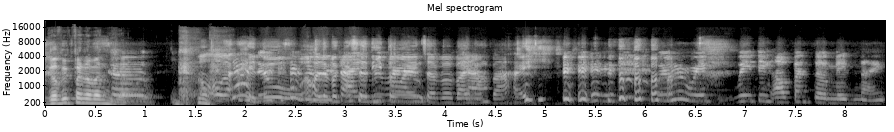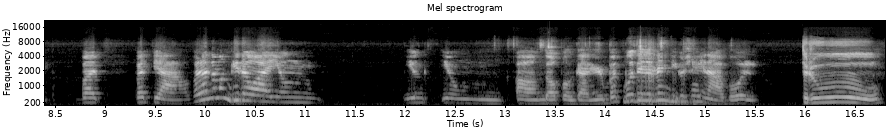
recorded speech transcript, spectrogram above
Gabi pa naman So- dyan. Oo, oh, hello. Ako trying- we dito were- ngayon sa baba yeah. ng bahay. we were wait, waiting up until midnight. But, but yeah, wala namang ginawa yung, yung, yung um, doppelganger. But buti na lang hindi ko siya hinabol. True.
